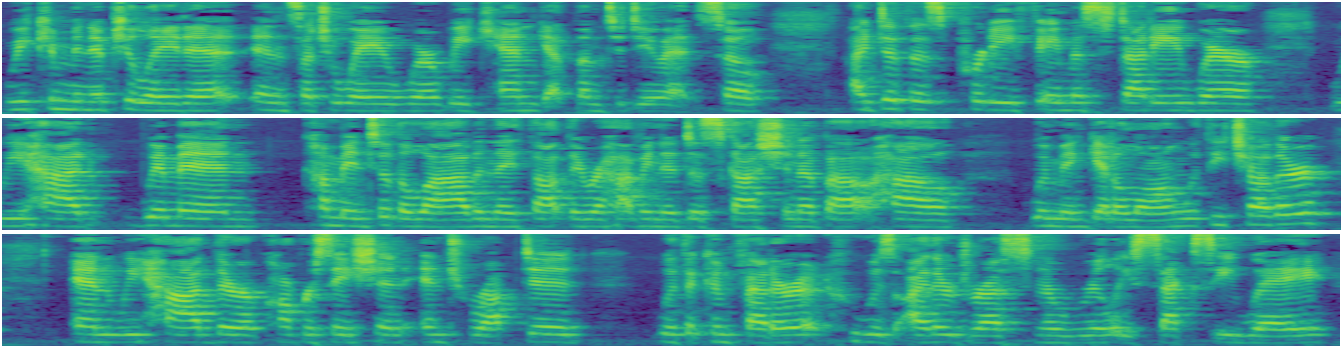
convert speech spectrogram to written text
we can manipulate it in such a way where we can get them to do it. So I did this pretty famous study where we had women come into the lab and they thought they were having a discussion about how women get along with each other. And we had their conversation interrupted with a Confederate who was either dressed in a really sexy way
